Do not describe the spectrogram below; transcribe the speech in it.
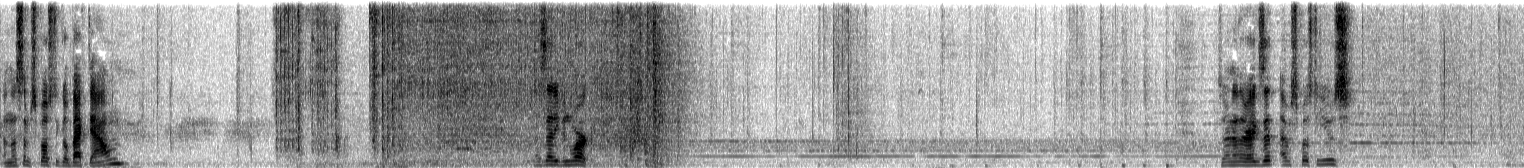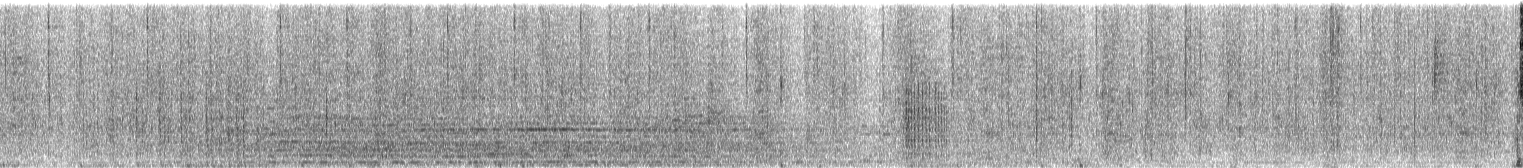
Unless I'm supposed to go back down? How does that even work? Is there another exit I was supposed to use?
